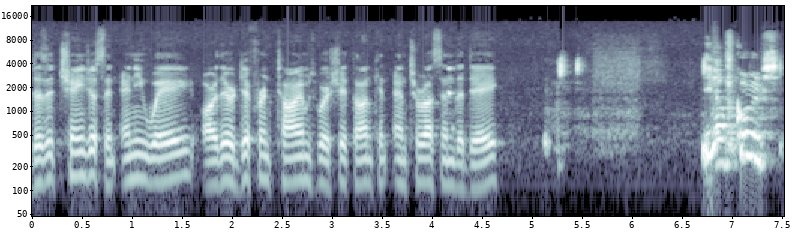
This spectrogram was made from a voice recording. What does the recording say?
Does it change us in any way? Are there different times where shaitan can enter us in the day? Yeah, of course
